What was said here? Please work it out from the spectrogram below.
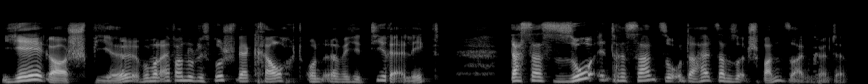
Jägerspiel, wo man einfach nur durchs Buschwerk kraucht und irgendwelche Tiere erlegt, dass das so interessant, so unterhaltsam, so entspannt sein könnte.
